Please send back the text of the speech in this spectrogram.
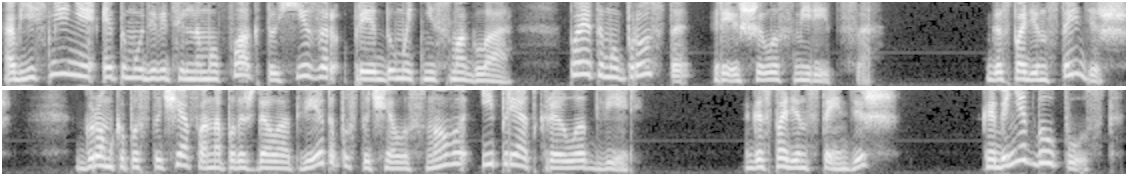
Объяснение этому удивительному факту Хизер придумать не смогла, поэтому просто решила смириться. «Господин Стэндиш?» Громко постучав, она подождала ответа, постучала снова и приоткрыла дверь. «Господин Стэндиш?» Кабинет был пуст.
